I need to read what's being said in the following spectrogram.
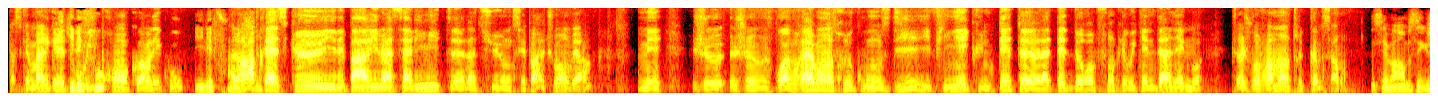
parce que malgré tout il prend encore les coups. Il est fou. Alors après, est-ce qu'il n'est pas arrivé à sa limite euh, là-dessus? On ne sait pas, tu vois, on verra. Mais je, je vois vraiment un truc où on se dit, il finit avec une tête, euh, la tête de Rob Font le week-end dernier, Mm. quoi. Tu vois, je vois vraiment un truc comme ça, moi. C'est marrant, c'est que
